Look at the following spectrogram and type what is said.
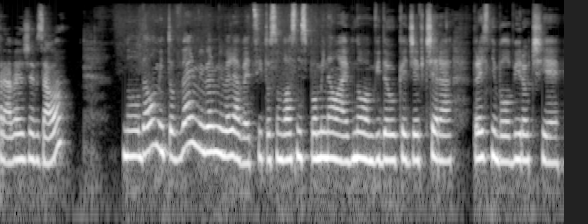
práve že vzalo? No, dalo mi to veľmi, veľmi veľa vecí. To som vlastne spomínala aj v novom videu, keďže včera presne bolo výročie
